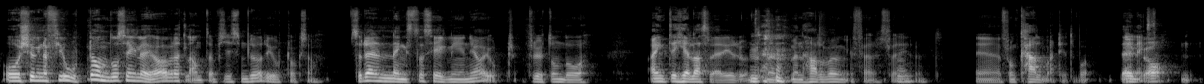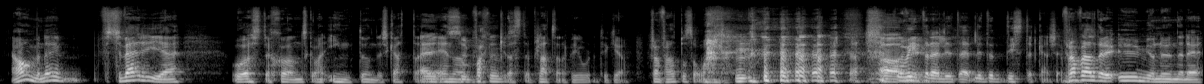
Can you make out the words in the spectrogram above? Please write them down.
Och 2014 då seglade jag över Atlanten, precis som du hade gjort också. Så det är den längsta seglingen jag har gjort. Förutom då, ja, inte hela Sverige runt, men, men halva ungefär Sverige runt. Eh, från Kalmar till Göteborg. Det är längst. bra. Mm. Ja, men det är, Sverige och Östersjön ska man inte underskatta. Det Nej, är en av de vackraste platserna på jorden tycker jag. Framförallt på sommaren. Ja, och det- vintern är lite, lite dystert kanske. Framförallt är det Umeå nu när det är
